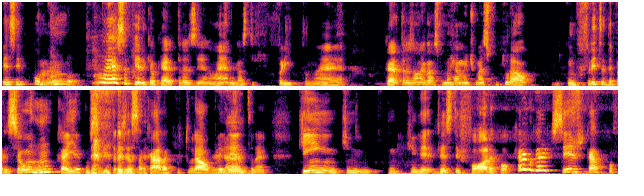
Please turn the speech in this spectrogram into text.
pensei, pô, mas não, não é essa pira que eu quero trazer, não é negócio de frito, não é. Eu quero trazer um negócio realmente mais cultural. Com frita e depressão, eu nunca ia conseguir trazer essa cara cultural Verdade. evento, né? Quem, quem, quem vê vê de fora, qualquer lugar que seja, cara, pô,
